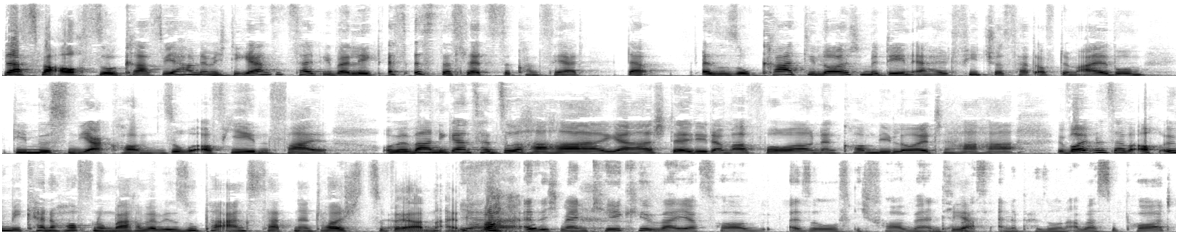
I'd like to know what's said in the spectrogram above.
Das war auch so krass. Wir haben nämlich die ganze Zeit überlegt, es ist das letzte Konzert. Da, also so gerade die Leute, mit denen er halt Features hat auf dem Album, die müssen ja kommen, so auf jeden Fall. Und wir waren die ganze Zeit so, haha, ja, stell dir da mal vor und dann kommen die Leute, haha. Wir wollten uns aber auch irgendwie keine Hoffnung machen, weil wir super Angst hatten, enttäuscht zu werden einfach. Ja, also ich meine, Keke war ja vor, also nicht Vorband, ja. eine Person, aber Support.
